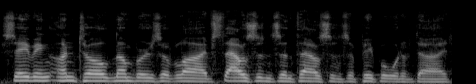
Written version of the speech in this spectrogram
saving untold numbers of lives. Thousands and thousands of people would have died.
